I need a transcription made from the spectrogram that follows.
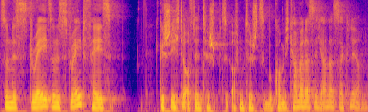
so eine straight, so eine Straight-Face-Geschichte auf auf den Tisch zu bekommen. Ich kann mir das nicht anders erklären.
